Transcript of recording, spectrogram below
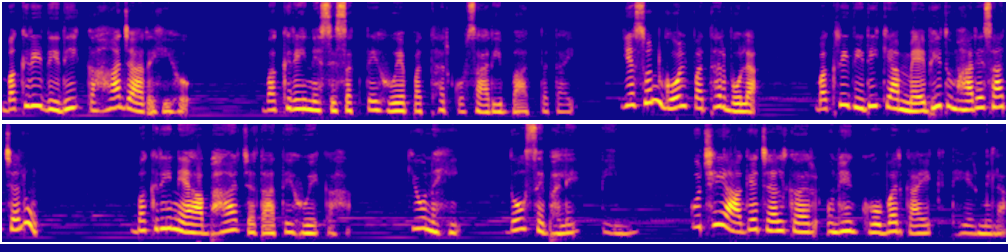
बकरी दीदी, कहाँ जा रही हो? बकरी ने सिसकते हुए पत्थर को सारी बात बताई। ये सुन, गोल पत्थर बोला बकरी दीदी, क्या मैं भी तुम्हारे साथ चलूँ? बकरी ने आभार जताते हुए कहा, क्यों नहीं, दो से भले तीन। कुछ ही आगे चलकर उन्हें गोबर का एक ढेर मिला।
